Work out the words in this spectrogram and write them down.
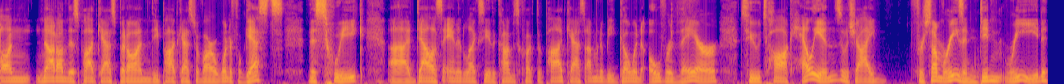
on not on this podcast, but on the podcast of our wonderful guests this week, uh, Dallas, Ann, and Lexi, the Comics Collective podcast. I'm going to be going over there to talk Hellions, which I for some reason didn't read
